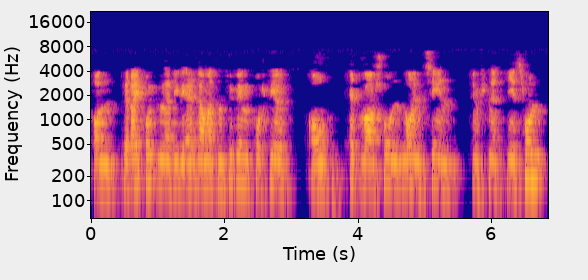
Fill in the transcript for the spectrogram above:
von drei Punkten in der BWL damals in Tübingen pro Spiel auf etwa schon 9, 10 im Schnitt. Die ist schon,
